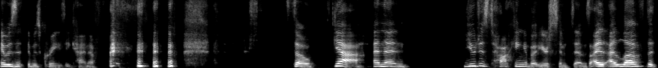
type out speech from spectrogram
it was it was crazy kind of. So yeah and then you just talking about your symptoms i i love the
